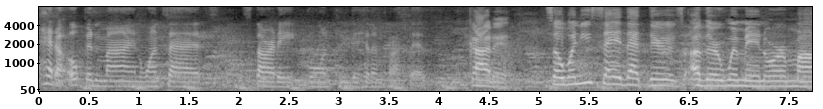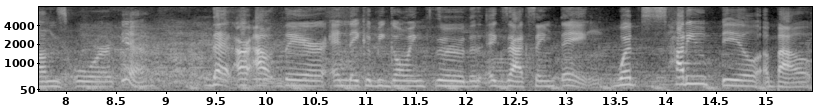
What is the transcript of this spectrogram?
had an open mind once I started going through the healing process. Got it. So when you say that there's other women or moms or yeah, that are out there and they could be going through the exact same thing, what's how do you feel about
